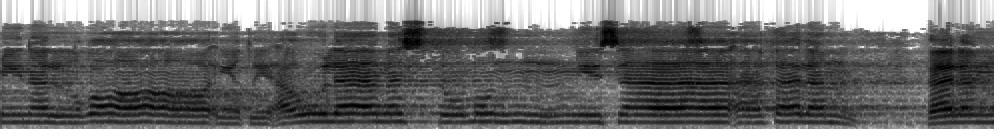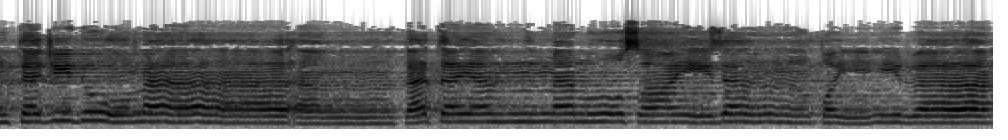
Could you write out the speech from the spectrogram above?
من الغائط أو لامستم النساء فلم فلم تجدوا ماء فتيمموا صعيدا طيبا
